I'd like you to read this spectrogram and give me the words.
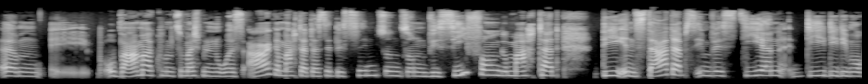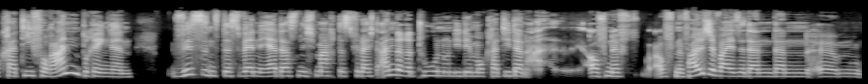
ähm, Obama zum Beispiel in den USA gemacht hat, dass er bis hin zu so einen VC-Fonds gemacht hat, die in Startups investieren, die die Demokratie voranbringen, wissend, dass wenn er das nicht macht, das vielleicht andere tun und die Demokratie dann äh, auf eine auf eine falsche Weise dann dann ähm,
